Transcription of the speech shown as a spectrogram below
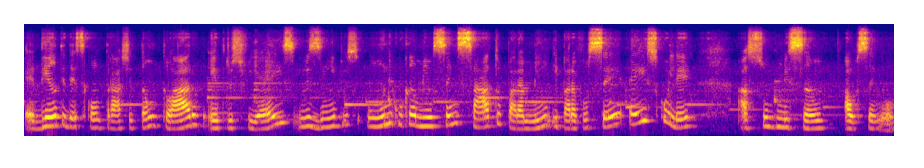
É, diante desse contraste tão claro entre os fiéis e os ímpios, o único caminho sensato para mim e para você é escolher a submissão ao Senhor.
